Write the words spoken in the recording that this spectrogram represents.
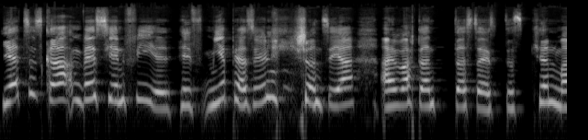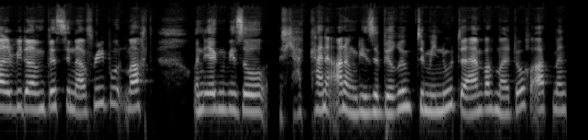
Jetzt ist gerade ein bisschen viel. Hilft mir persönlich schon sehr, einfach dann, dass das, das Kirn mal wieder ein bisschen auf Reboot macht und irgendwie so, ja, keine Ahnung, diese berühmte Minute einfach mal durchatmen.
